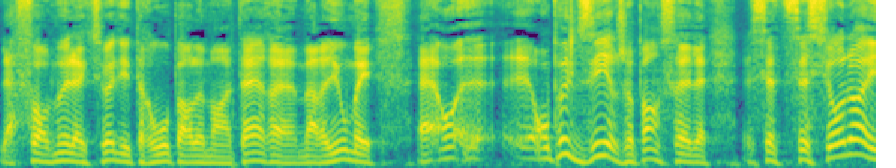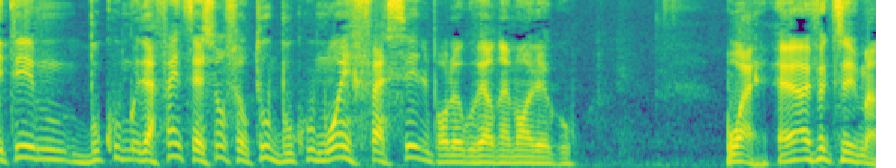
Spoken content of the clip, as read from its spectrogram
la formule actuelle des travaux parlementaires, Mario. Mais on, on, peut le dire, je pense, cette session-là a été beaucoup, la fin de session surtout, beaucoup moins facile pour le gouvernement Legault. Ouais, euh, effectivement.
